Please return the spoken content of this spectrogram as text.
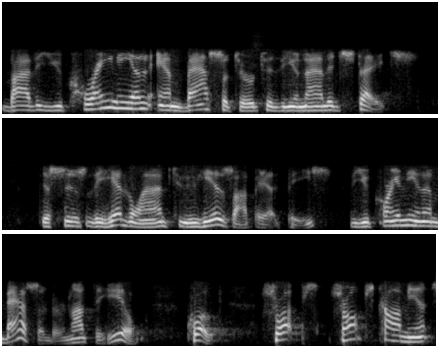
by the Ukrainian ambassador to the United States. This is the headline to his op ed piece, the Ukrainian ambassador, not The Hill. Quote Trump's, Trump's comments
